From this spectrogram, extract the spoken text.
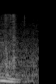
Mm-hmm.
